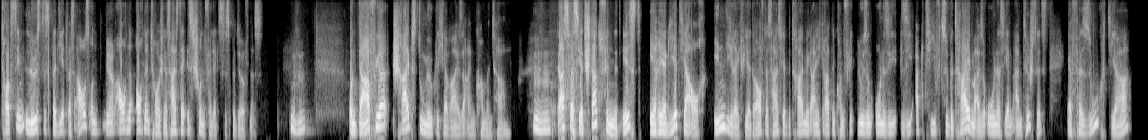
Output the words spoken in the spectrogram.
trotzdem löst es bei dir etwas aus und Ja. auch, eine, auch eine Enttäuschung. Das heißt, da ist schon ein verletztes Bedürfnis. Mhm. Und dafür schreibst du möglicherweise einen Kommentar. Mhm. Das, was jetzt stattfindet, ist, er reagiert ja auch indirekt wieder drauf. Das heißt, wir betreiben ja eigentlich gerade eine Konfliktlösung, ohne sie, sie aktiv zu betreiben, also ohne dass ihr an einem Tisch sitzt. Er versucht ja,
